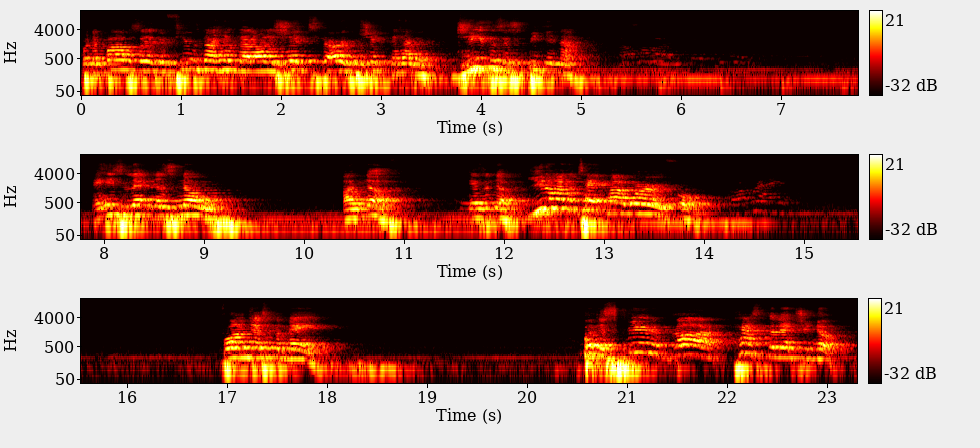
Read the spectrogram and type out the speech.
But the Bible says, refuse not him that only shakes the earth, but shakes the heaven. Jesus is speaking now. Yes, he is. Yes, he is. And he's letting us know enough is enough. You don't have to take my word for it. All right. For I'm just a man. But the Spirit of God has to let you know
